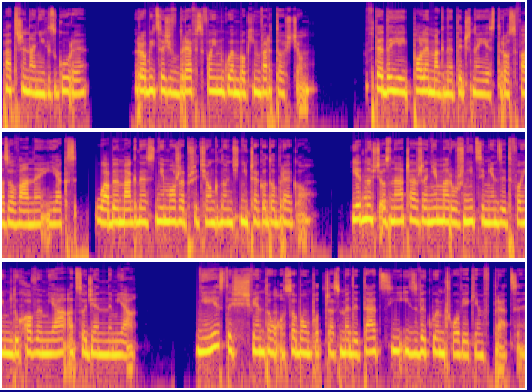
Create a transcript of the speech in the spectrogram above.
patrzy na nich z góry, robi coś wbrew swoim głębokim wartościom. Wtedy jej pole magnetyczne jest rozfazowane i jak słaby magnes nie może przyciągnąć niczego dobrego. Jedność oznacza, że nie ma różnicy między Twoim duchowym ja a codziennym ja. Nie jesteś świętą osobą podczas medytacji i zwykłym człowiekiem w pracy.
